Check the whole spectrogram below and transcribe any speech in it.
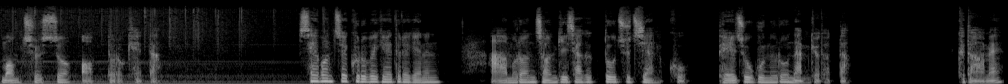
멈출 수 없도록 했다. 세 번째 그룹의 개들에게는 아무런 전기 자극도 주지 않고 대조군으로 남겨뒀다. 그 다음에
